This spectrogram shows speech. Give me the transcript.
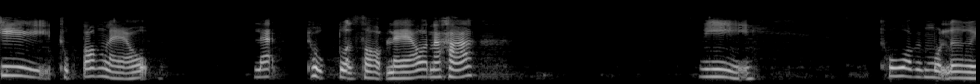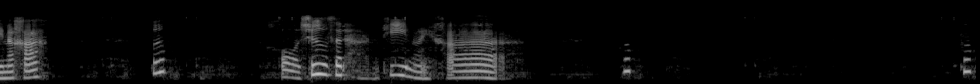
ที่ถูกต้องแล้ว และถูกตรวจสอบแล้วนะคะ นี่ ทั่วไปหมดเลยนะคะปึ๊บขอชื่อสถานที่หน่อยค่ะปึ๊บปึ๊บ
